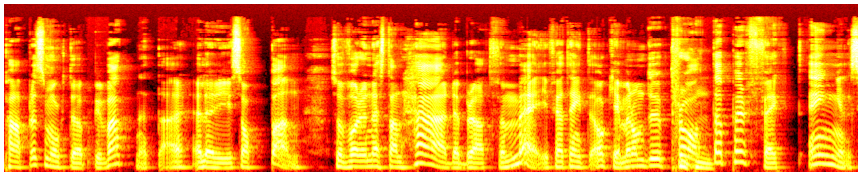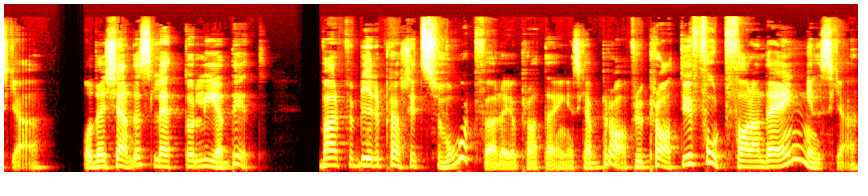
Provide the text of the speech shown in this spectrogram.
pappret som åkte upp i vattnet där, eller i soppan. Så var det nästan här det bröt för mig. För jag tänkte, okej okay, men om du pratar mm. perfekt engelska och det kändes lätt och ledigt. Varför blir det plötsligt svårt för dig att prata engelska bra? För du pratar ju fortfarande engelska.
